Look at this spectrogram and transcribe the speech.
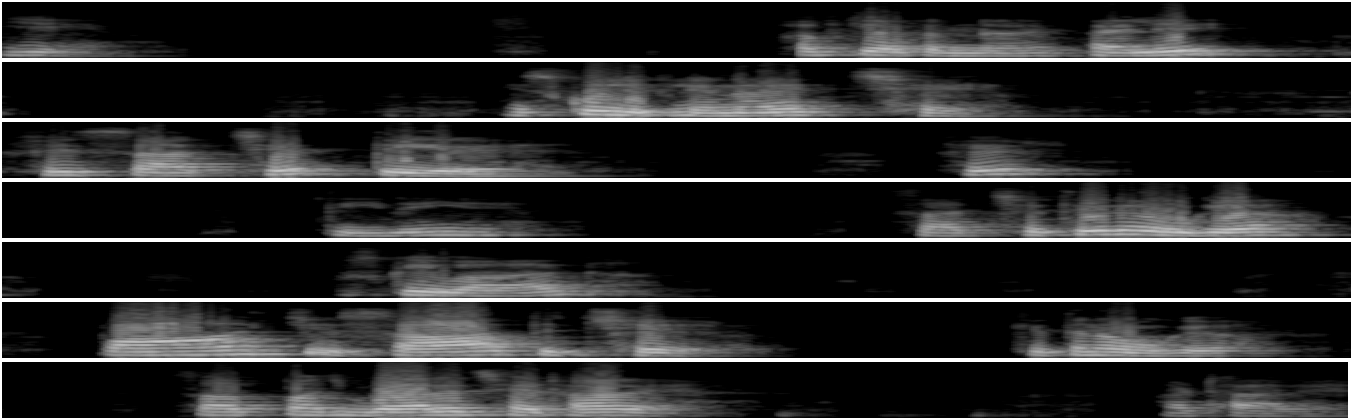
ये। अब क्या करना है? पहले इसको लिख लेना है छ फिर सात छ तेरह। फिर तीन ही है। सात छ तेरह हो गया। उसके बाद पाँच, सात छ कितना हो गया? सात, पाँच, बारह छ अठारह। अठारह।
